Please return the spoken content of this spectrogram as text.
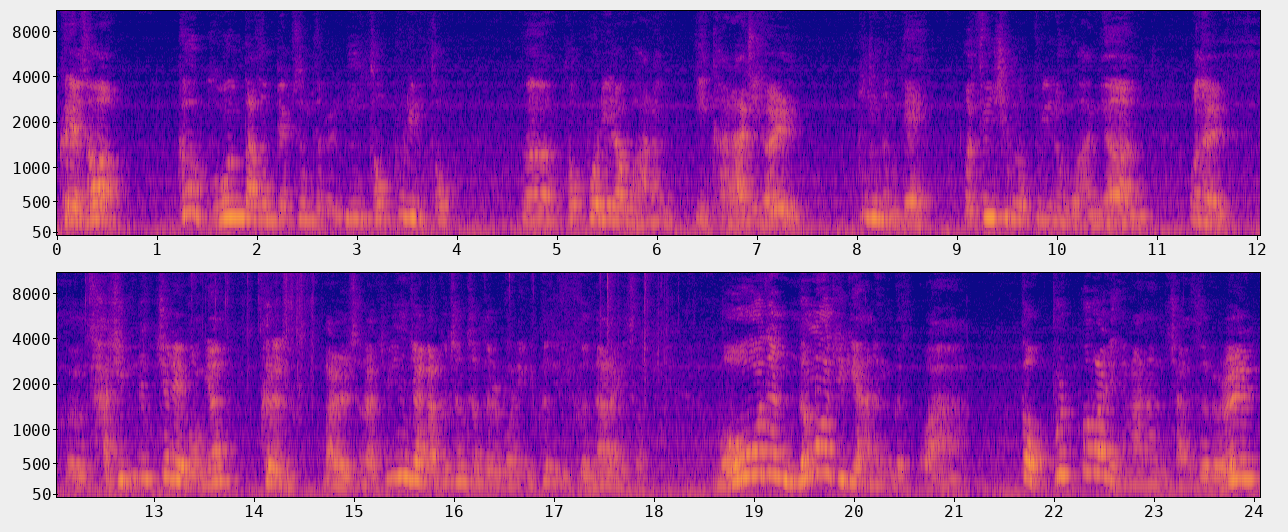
그래서 그 구원받은 백성들을 이 독불이 독 어, 독불이라고 하는 이 가라지를 뿌리는데 어떤 식으로 뿌리는가 하면 오늘 그 41절에 보면 그런 말을 써놨죠. 인자가 그 천사들을 보내니 그들이 그 나라에서 모든 넘어지게 하는 것과 또 불법을 행하는 자들을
